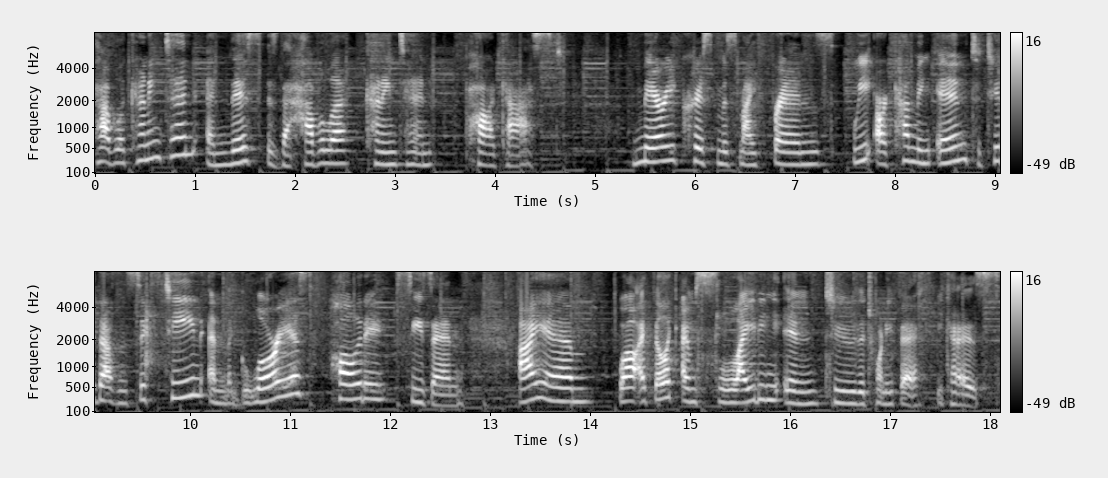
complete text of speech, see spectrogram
Havilah Cunnington, and this is the Havilah Cunnington Podcast. Merry Christmas, my friends. We are coming into 2016 and the glorious holiday season. I am, well, I feel like I'm sliding into the 25th because,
